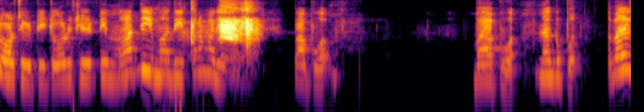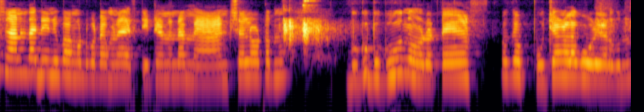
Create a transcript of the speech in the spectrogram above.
ടോർച്ച് കിട്ടി ടോർച്ച് കിട്ടി. മതി മതി ഇത്ര മതി. ബാപ്പുക ബാപ്പുക നഗപ്പ് അപ്പോൾ സ്നാനം തട്ടി ഇനിയിപ്പോൾ അങ്ങോട്ട് പോട്ടെ. നമ്മുടെ എഫ് ടി ടി ആണെന്റെ മാൻസലോട്ടൊന്ന് ബുഗു ബുഗു നോടട്ടെ ഒക്കെ പൂച്ചകളൊക്കെ ഓടി കിടക്കുന്നു.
